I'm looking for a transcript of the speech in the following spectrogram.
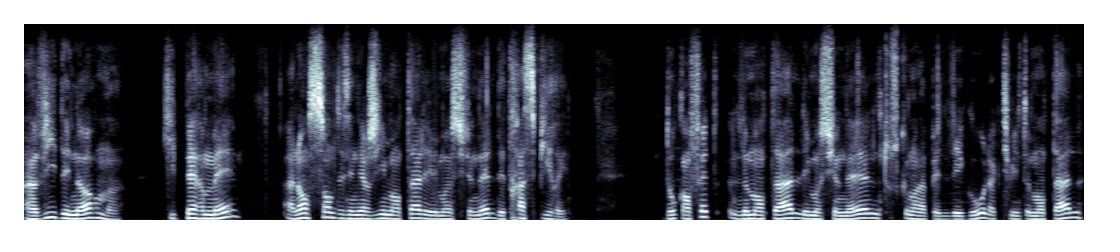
un vide énorme qui permet à l'ensemble des énergies mentales et émotionnelles d'être aspirées. Donc en fait, le mental, l'émotionnel, tout ce que l'on appelle l'ego, l'activité mentale,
